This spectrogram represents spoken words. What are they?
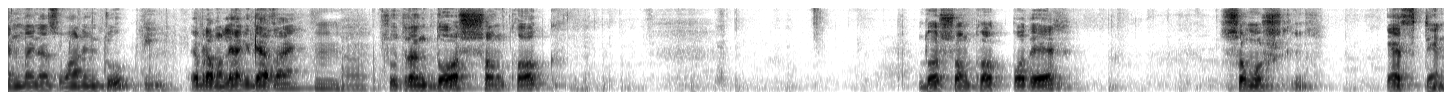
n minus one into এবার আমার লেখা কি দেওয়া যায়? সুতরাং দশ সংখ্যক দশ সংখ্যক পদের সমষ্টি। এস টেন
